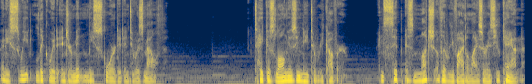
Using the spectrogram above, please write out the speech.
and a sweet liquid intermittently squirted into his mouth. Take as long as you need to recover, and sip as much of the revitalizer as you can.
